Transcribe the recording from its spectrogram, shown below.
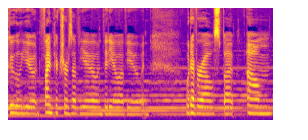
Google you, and find pictures of you and video of you and whatever else. But um,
